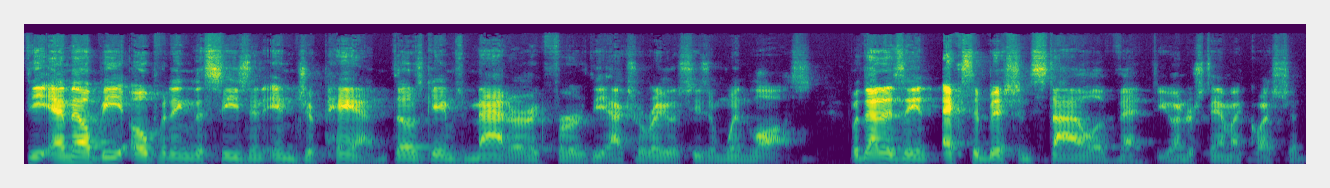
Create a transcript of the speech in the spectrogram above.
the MLB opening the season in Japan. Those games matter for the actual regular season win loss. But that is an exhibition style event. Do you understand my question?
